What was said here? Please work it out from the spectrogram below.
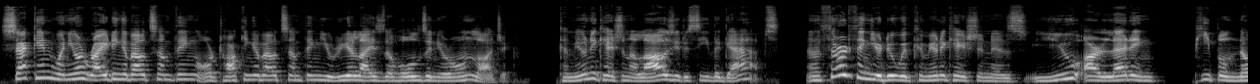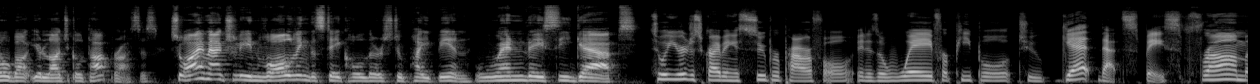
Second, when you're writing about something or talking about something, you realize the holes in your own logic. Communication allows you to see the gaps. And the third thing you do with communication is you are letting people know about your logical thought process. So I'm actually involving the stakeholders to pipe in when they see gaps. So, what you're describing is super powerful. It is a way for people to get that space from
